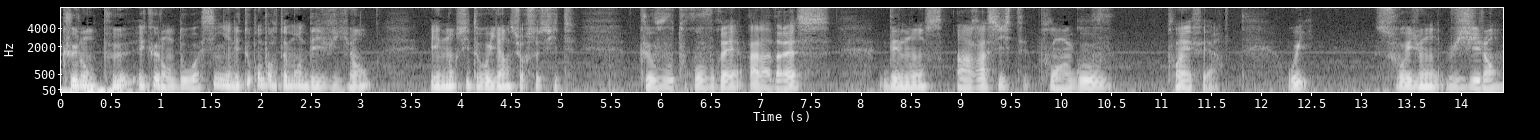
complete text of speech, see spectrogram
que l'on peut et que l'on doit signaler tout comportement déviant et non citoyen sur ce site, que vous trouverez à l'adresse dénonce Oui, soyons vigilants.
